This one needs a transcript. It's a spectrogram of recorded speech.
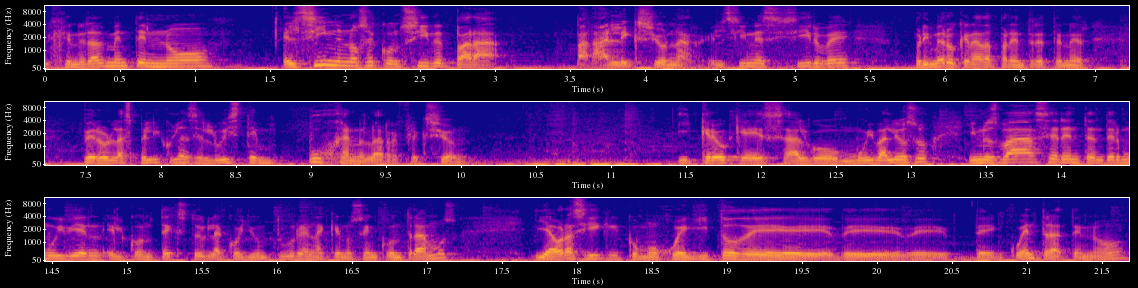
generalmente no el cine no se concibe para para leccionar. El cine sirve primero que nada para entretener, pero las películas de Luis te empujan a la reflexión. Y creo que es algo muy valioso y nos va a hacer entender muy bien el contexto y la coyuntura en la que nos encontramos. Y ahora sí que como jueguito de, de, de- de encuéntrate, ¿no?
